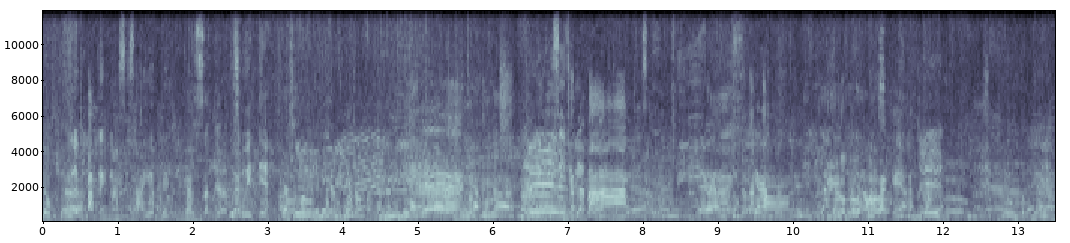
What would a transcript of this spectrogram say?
coba bulat pakai nasi sayur jadikan biskuit ya. Ya seperti ini kan ini ini ya. Bagus. Ini juga kentang. Ya, itu kan kan Tapi nggak apa-apa. pakai kentang. Untuk yang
